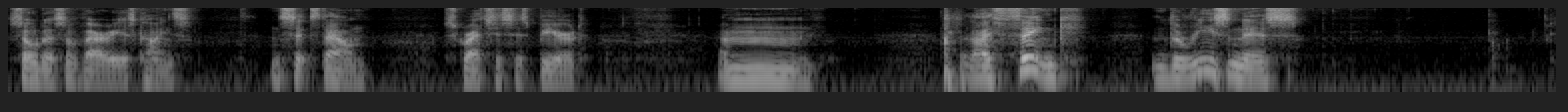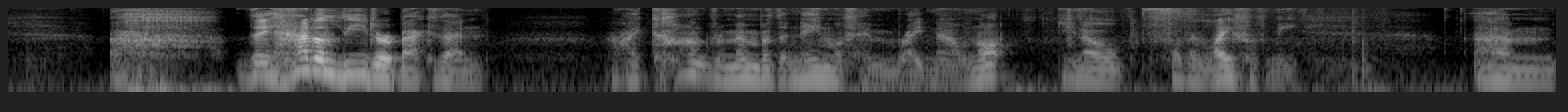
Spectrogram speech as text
sodas of various kinds, and sits down, scratches his beard. Um, but I think the reason is they had a leader back then. I can't remember the name of him right now. Not, you know, for the life of me. Um,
